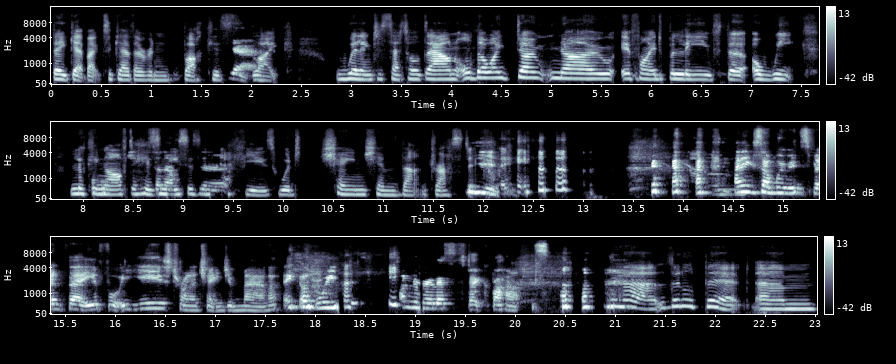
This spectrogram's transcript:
they get back together and buck is Yeah. like willing to settle down. Although i don't know if i'd believe that a week looking Oh, after his enough, nieces and nephews would change him that drastically. I think some women spend 30 or 40 years trying to change a man. I think a week is unrealistic, perhaps. yeah a little bit. Um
